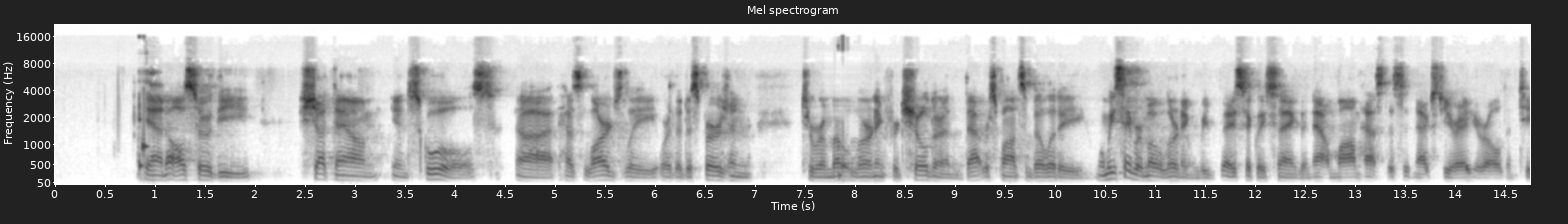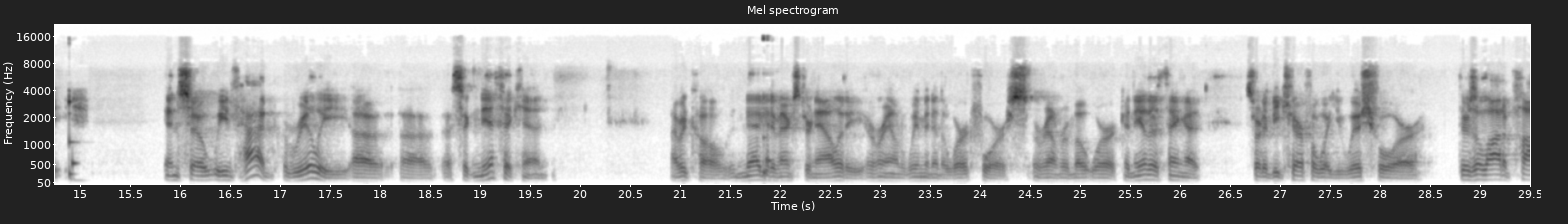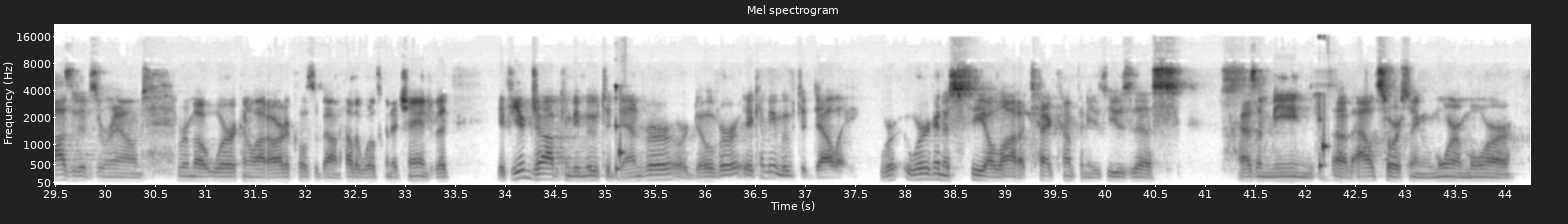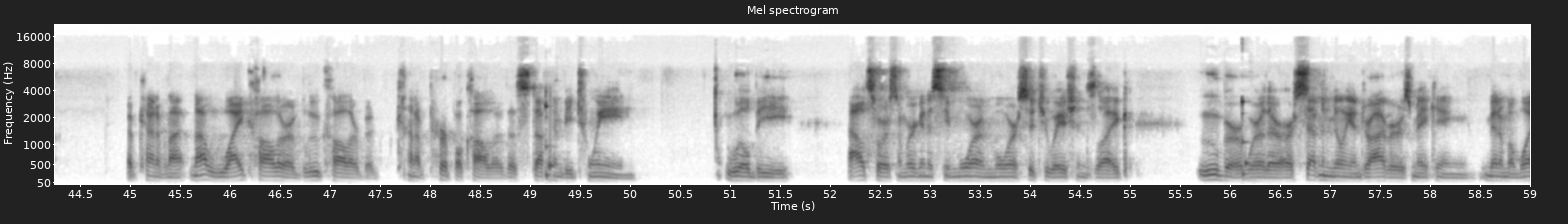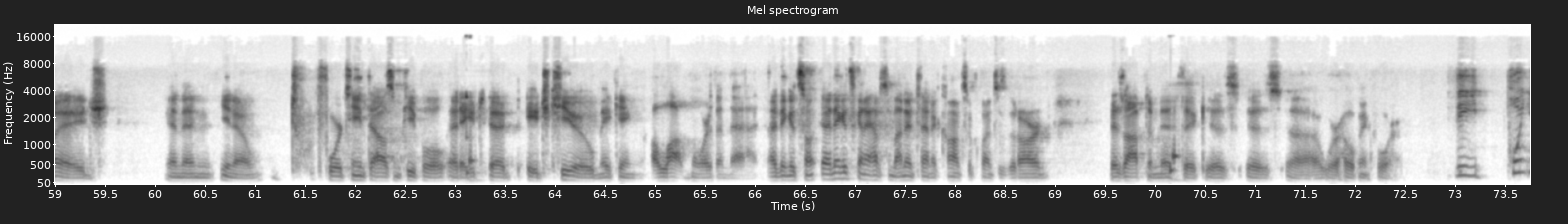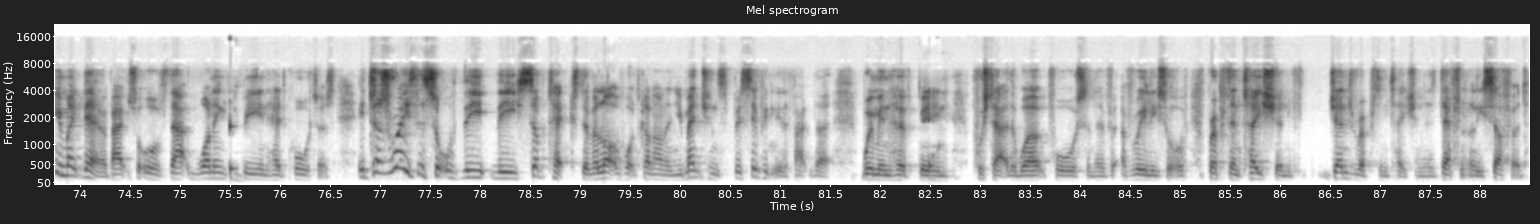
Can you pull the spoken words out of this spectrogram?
And also the shutdown in schools uh, has largely or the dispersion to remote learning for children that responsibility when we say remote learning we're basically saying that now mom has to sit next to your eight year old and teach. And so we've had really uh, uh, a significant I would call negative externality around women in the workforce, around remote work. And the other thing, I sort of be careful what you wish for. There's a lot of positives around remote work and a lot of articles about how the world's going to change. But if your job can be moved to Denver or Dover, it can be moved to Delhi. We're, we're going to see a lot of tech companies use this as a means of outsourcing more and more of kind of not, not white collar or blue collar, but kind of purple collar, the stuff in between will be outsourced, and we're going to see more and more situations like Uber, where there are seven million drivers making minimum wage, and then you know fourteen thousand people at, H- at HQ making a lot more than that. I think it's I think it's going to have some unintended consequences that aren't as optimistic as as uh, we're hoping for. The point you make there about sort of that wanting to be in headquarters, it does raise the sort of the the subtext of a lot of what's gone on. And you mentioned specifically the fact that women have been pushed out of the workforce and have, have really sort of representation, gender representation has definitely suffered.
